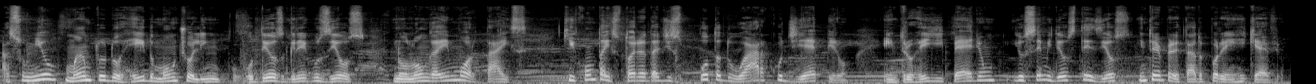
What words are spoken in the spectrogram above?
assumiu o manto do rei do Monte Olimpo, o deus grego Zeus, no longa Imortais, que conta a história da disputa do Arco de Épiro entre o rei Hyperion e o semideus Teseus, interpretado por Henry Cavill.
